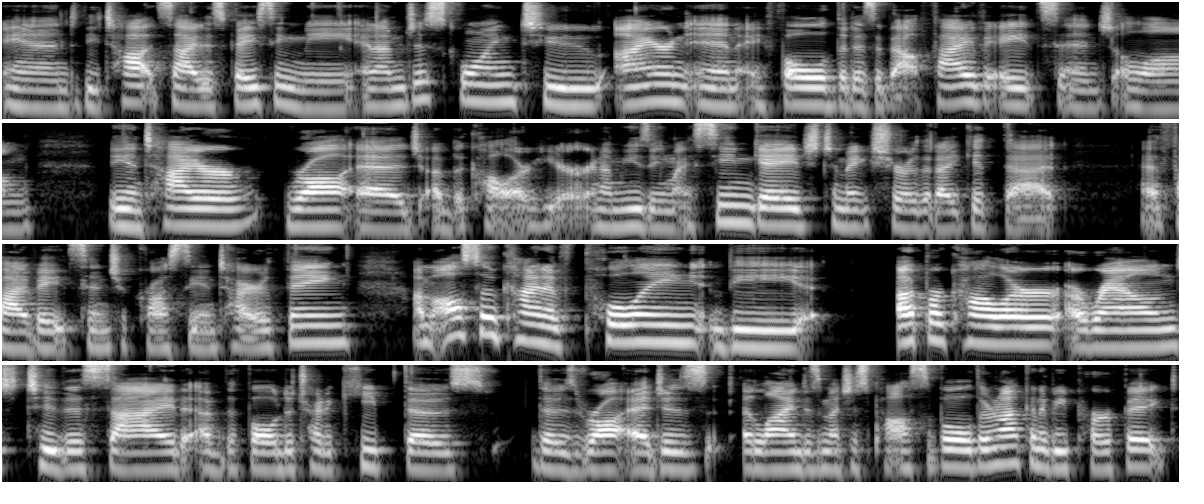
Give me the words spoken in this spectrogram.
and the taut side is facing me and I'm just going to iron in a fold that is about 5 8 inch along the entire raw edge of the collar here and I'm using my seam gauge to make sure that I get that at 5 8 inch across the entire thing. I'm also kind of pulling the upper collar around to the side of the fold to try to keep those those raw edges aligned as much as possible. They're not going to be perfect,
